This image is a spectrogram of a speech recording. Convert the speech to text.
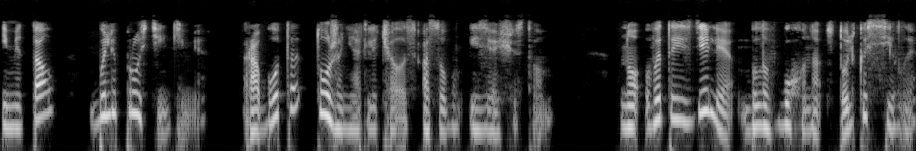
и металл были простенькими. Работа тоже не отличалась особым изяществом. Но в это изделие было вбухано столько силы.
